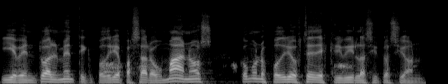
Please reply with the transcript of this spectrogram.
y eventualmente que podría pasar a humanos. ¿Cómo nos podría usted describir la situación?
